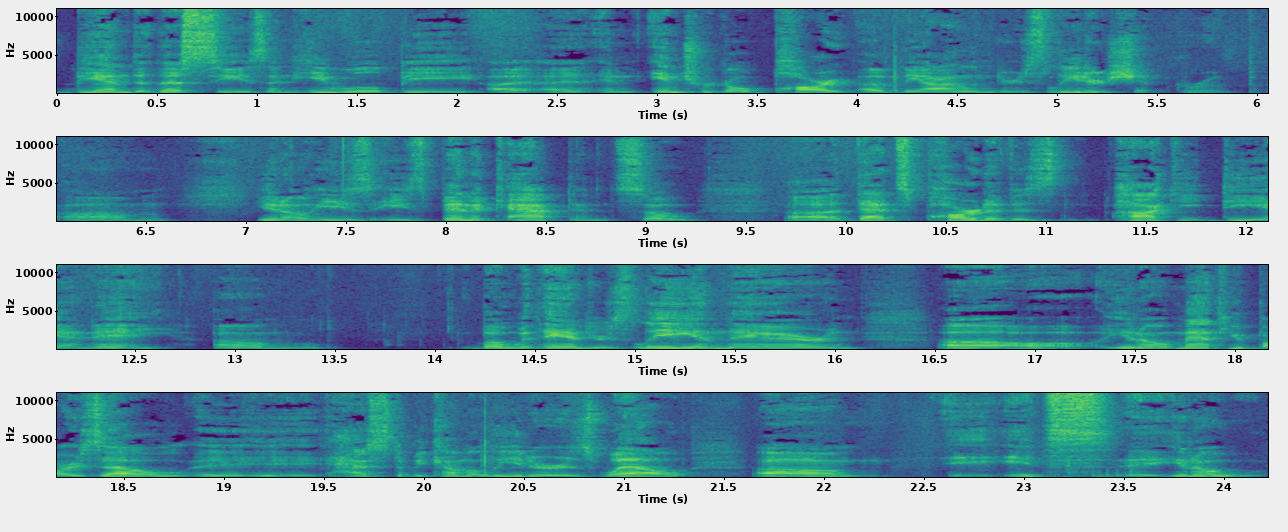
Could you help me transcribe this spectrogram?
the end of this season, he will be a, a, an integral part of the Islanders leadership group. Um, you know, he's he's been a captain, so uh, that's part of his hockey DNA. Um, but with Anders Lee in there and uh, you know Matthew Barzal uh, has to become a leader as well. Um, it's you know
